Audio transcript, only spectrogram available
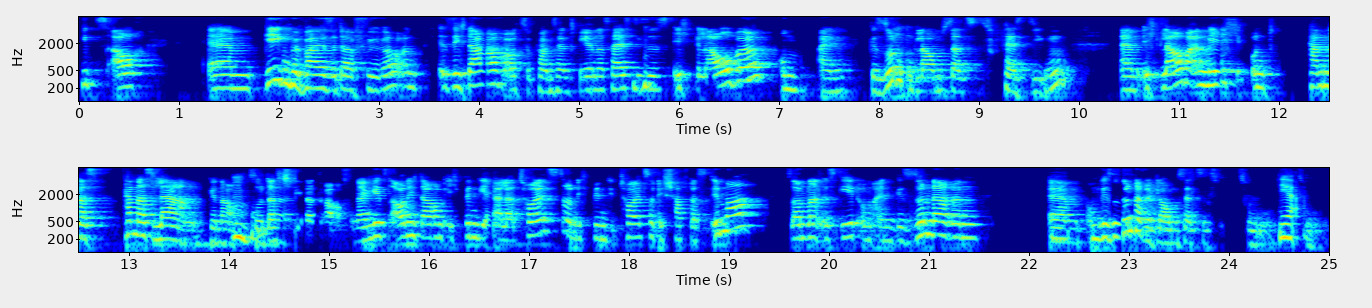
gibt es auch ähm, Gegenbeweise dafür und sich darauf auch zu konzentrieren. Das heißt, dieses Ich glaube, um einen gesunden Glaubenssatz zu festigen, ähm, ich glaube an mich und kann das, kann das lernen, genau. Mhm. So, das steht da drauf. Und dann geht es auch nicht darum, ich bin die Allertollste und ich bin die Tollste und ich schaffe das immer, sondern es geht um einen gesünderen, ähm, um gesündere Glaubenssätze zu, zu, ja. zu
